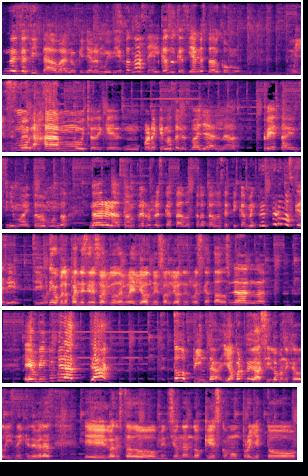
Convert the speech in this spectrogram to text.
necesitaban o que ya eran muy viejos. No sé, el caso es que sí han estado como Muy Muy, insistentes. ajá, mucho de que mm, para que no se les vaya la peta encima y todo el mundo. No, no, no, son perros rescatados, tratados éticamente. Esperemos que sí. Sí, digo, pues no pueden decir eso al mismo del Rey León, de son leones rescatados. pero- No, no. En fin, pues mira, ya todo pinta y aparte así lo ha manejado Disney, que de veras eh, lo han estado mencionando que es como un proyecto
